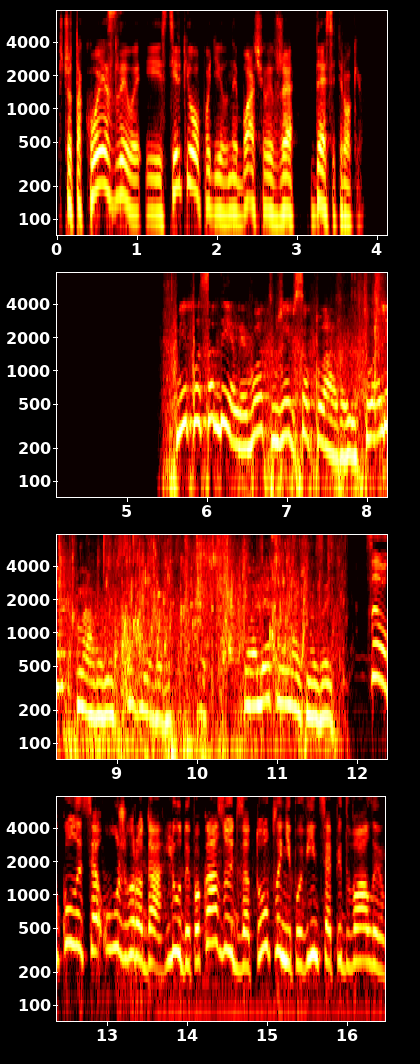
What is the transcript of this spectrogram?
що такої зливи і стільки опадів не бачили вже 10 років. Ми посадили, от вже все плаває. Туалет плаває, все. В Туалет не можна зайти. Це околиця Ужгорода. Люди показують затоплені повінця підвали.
